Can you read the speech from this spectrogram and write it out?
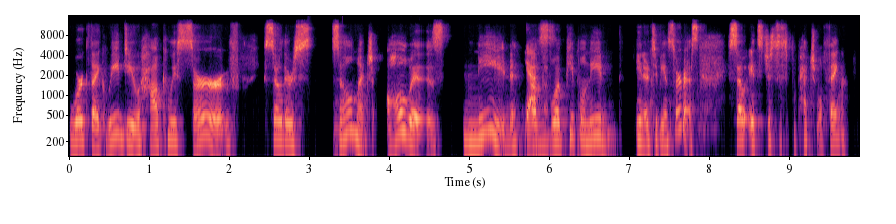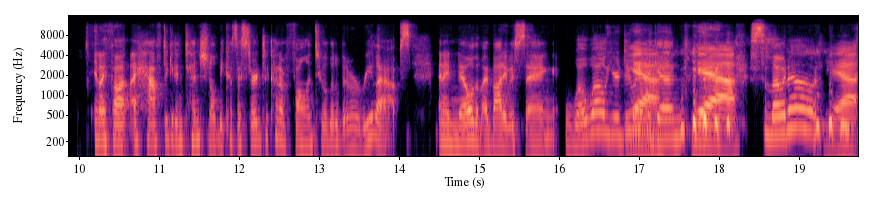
work like we do, how can we serve? So there's so much always need yes. of what people need, you know, to be in service. So it's just this perpetual thing and I thought I have to get intentional because I started to kind of fall into a little bit of a relapse. And I know that my body was saying, well, well, you're doing yeah. it again. Yeah. Slow down. Yeah.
